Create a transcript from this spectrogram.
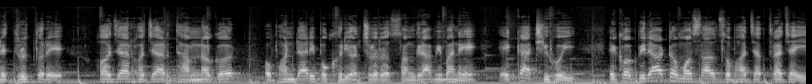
ନେତୃତ୍ୱରେ ହଜାର ହଜାର ଧାମନଗର ଓ ଭଣ୍ଡାରୀ ପୋଖରୀ ଅଞ୍ଚଳର ସଂଗ୍ରାମୀମାନେ ଏକାଠି ହୋଇ ଏକ ବିରାଟ ମଶାଲ ଶୋଭାଯାତ୍ରା ଯାଇ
